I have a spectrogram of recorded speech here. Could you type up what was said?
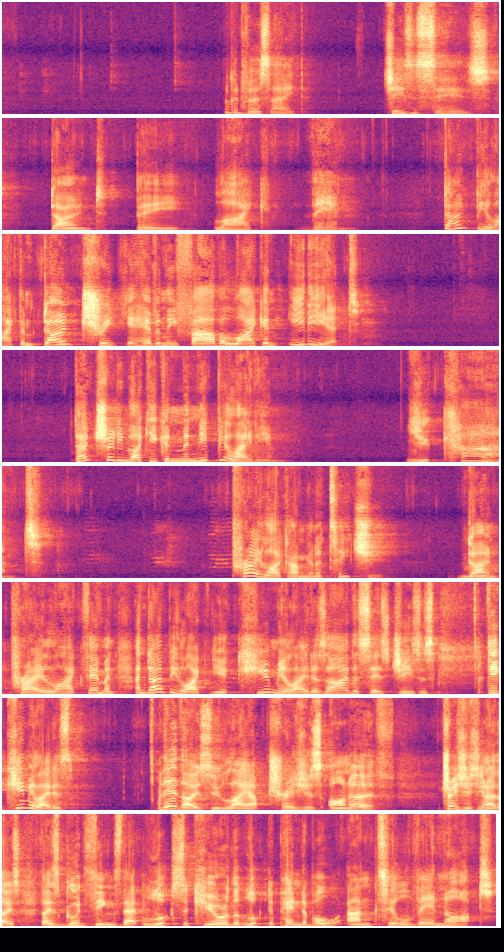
Look at verse 8. Jesus says, Don't be like them. Don't be like them. Don't treat your Heavenly Father like an idiot. Don't treat him like you can manipulate him. You can't. Pray like I'm going to teach you. Don't pray like them. And, and don't be like the accumulators either, says Jesus. The accumulators, they're those who lay up treasures on earth. Treasures, you know, those, those good things that look secure, that look dependable until they're not.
